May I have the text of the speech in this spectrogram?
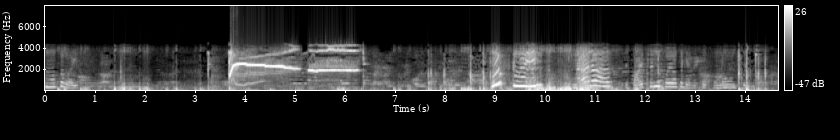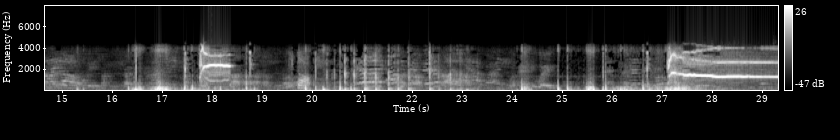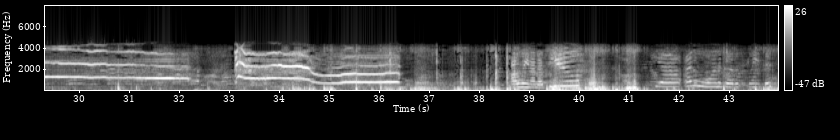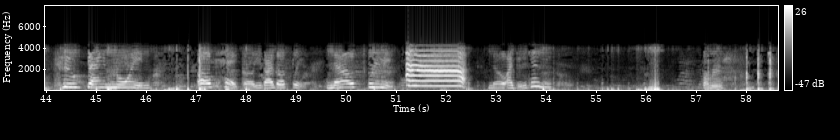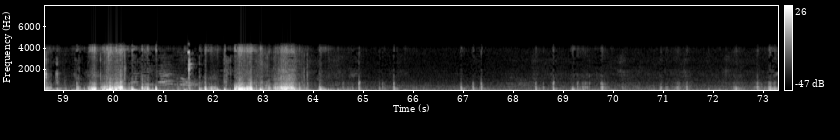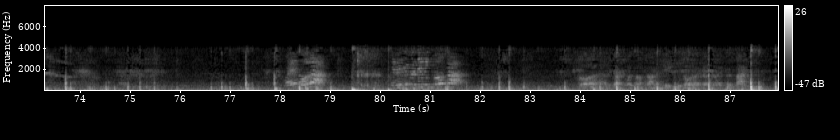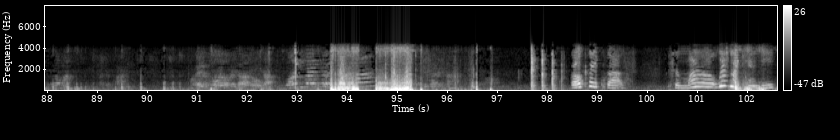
turn off the lights. Who screamed? Not us. If I turn this light off again, I hope no one screams. Arlena, that's you? Yeah, I don't want to go to sleep. It's too dang annoying. Okay, girl, you gotta go to sleep. Now screaming. Ah! No, I gave you Okay, class tomorrow. Where's my candy?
